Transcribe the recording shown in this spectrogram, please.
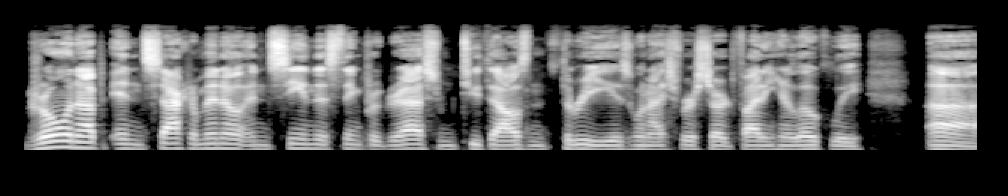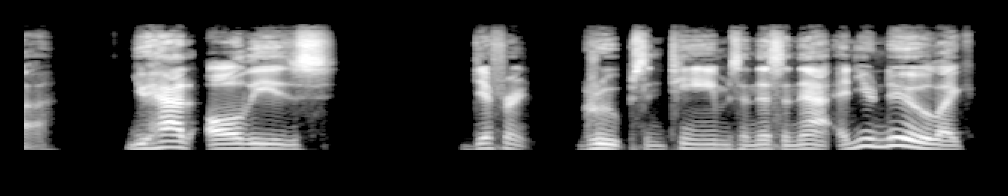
Growing up in Sacramento and seeing this thing progress from 2003 is when I first started fighting here locally. Uh, you had all these different groups and teams and this and that, and you knew like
